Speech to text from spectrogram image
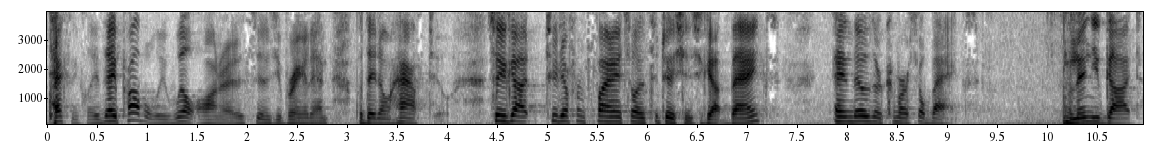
technically. They probably will honor it as soon as you bring it in, but they don't have to. So you've got two different financial institutions. You've got banks, and those are commercial banks. And then you've got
